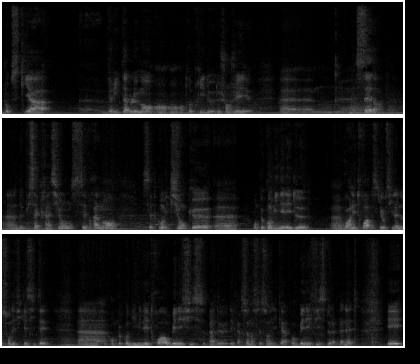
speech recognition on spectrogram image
donc ce qui a véritablement entrepris de, changer Cèdre depuis sa création, c'est vraiment cette conviction que euh, on peut combiner les deux, euh, voire les trois, parce qu'il y a aussi la notion d'efficacité. Euh, on peut combiner les trois au bénéfice ben, des personnes en situation de handicap, au bénéfice de la planète, et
